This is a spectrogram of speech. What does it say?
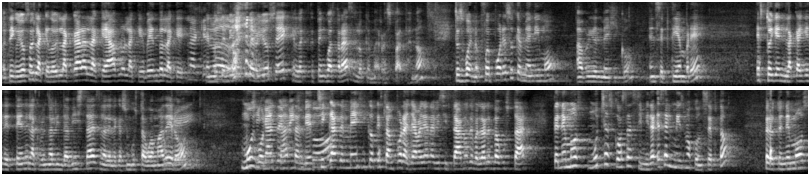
Me digo, yo soy la que doy la cara, la que hablo, la que vendo, la que, en los envíos, pero yo sé que la que tengo atrás es lo que me respalda, ¿no? Entonces, bueno, fue por eso que me animo a abrir en México en septiembre. Estoy en la calle de Ten, en la colonia Linda Vista, es en la delegación Gustavo Amadero. Muy bonita también. Chicas de México que están por allá, vayan a visitarnos, de verdad les va a gustar. Tenemos muchas cosas similares, es el mismo concepto, pero tenemos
